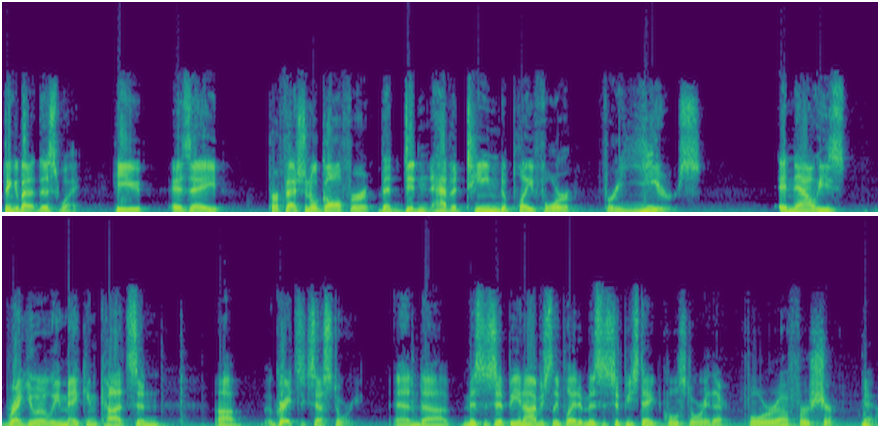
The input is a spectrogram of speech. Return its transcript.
think about it this way: he is a professional golfer that didn't have a team to play for for years, and now he's regularly making cuts and uh, a great success story. And uh, Mississippi, and obviously played at Mississippi State. Cool story there for uh, for sure. Yeah.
